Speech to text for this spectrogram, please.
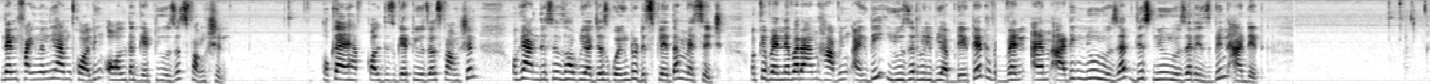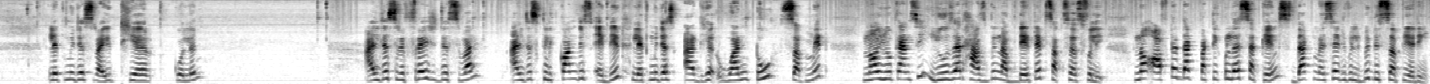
Then finally i am calling all the get users function okay i have called this get users function okay and this is how we are just going to display the message okay whenever i am having id user will be updated when i am adding new user this new user is been added let me just write here colon i'll just refresh this one I'll just click on this edit. Let me just add here 1 to submit. Now you can see user has been updated successfully. Now after that particular seconds that message will be disappearing.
